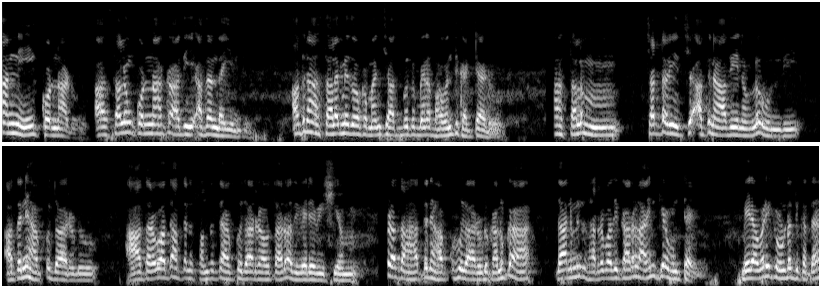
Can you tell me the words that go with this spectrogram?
స్థలాన్ని కొన్నాడు. ఆ స్థలం కొన్నాక అది అతనిది అయింది అతను ఆ స్థలం మీద ఒక మంచి అద్భుతమైన భవంతి కట్టాడు. ఆ స్థలం చట్టరీత్యా అతని ఆధీనంలో ఉంది. అతని హక్కుదారుడు. ఆ తర్వాత అతని సొంతతే హక్కుదారుడు అవుతారు. అది వేరే విషయం. ఇప్పుడు అతని హక్కుదారుడు కనుక దాని మీద సర్వాధికారాలు ఆయనకే ఉంటాయి. మీరు ఎవరికి ఉండదు కదా?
